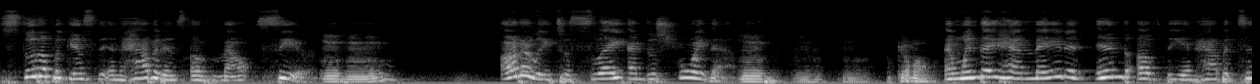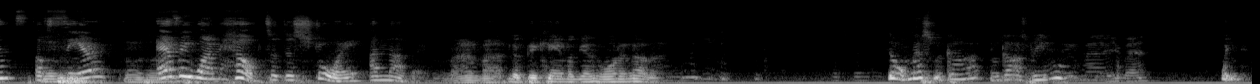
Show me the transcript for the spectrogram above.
stood up against the inhabitants of Mount Seir, Mm hmm. utterly to slay and destroy them. Mm, mm, mm. Come on. And when they had made an end of the inhabitants of Seir, Mhm. everyone helped to destroy another. My, my. Look, they came against one another. Don't mess with God and God's people. Amen. When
